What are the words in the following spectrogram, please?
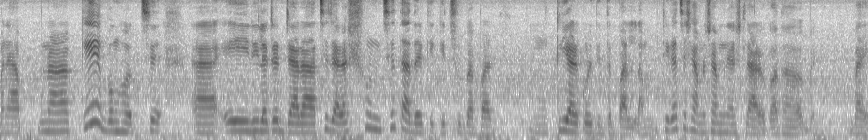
মানে আপনাকে এবং হচ্ছে এই রিলেটেড যারা আছে, যারা শুনছে, তাদেরকে কিছু ব্যাপার ক্লিয়ার করে দিতে পারলাম। ঠিক আছে? সামনাসামনি আসলে আরও কথা হবে। বাই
